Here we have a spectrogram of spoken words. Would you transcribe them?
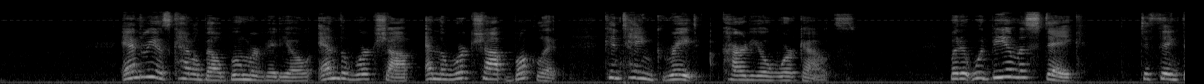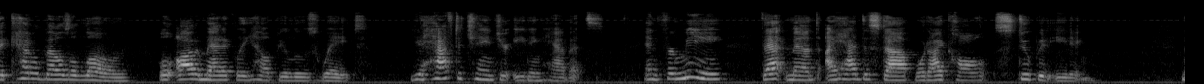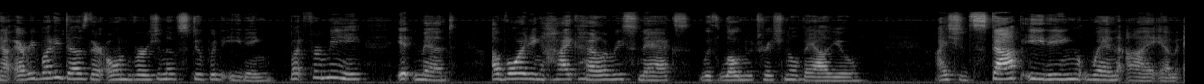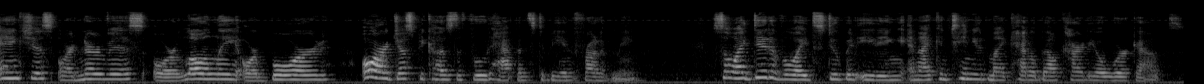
Andrea's kettlebell boomer video and the workshop and the workshop booklet contain great cardio workouts. But it would be a mistake to think that kettlebells alone will automatically help you lose weight. You have to change your eating habits. And for me, that meant I had to stop what I call stupid eating. Now, everybody does their own version of stupid eating, but for me, it meant avoiding high calorie snacks with low nutritional value. I should stop eating when I am anxious or nervous or lonely or bored or just because the food happens to be in front of me. So I did avoid stupid eating and I continued my kettlebell cardio workouts.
